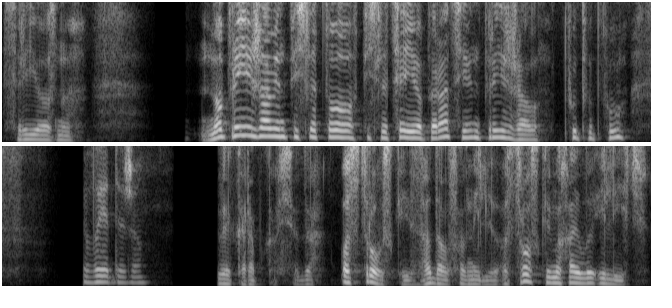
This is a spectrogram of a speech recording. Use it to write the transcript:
серйозно. Ну, приїжджав він після того, після цієї операції він приїжджав. Пу-пу-пу, Видужу. викарабкався. Да. Островський, згадав фамілію. Островський Михайло Ілліч.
